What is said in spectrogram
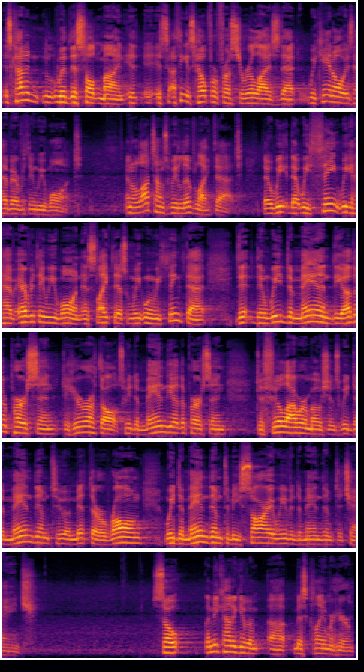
it's kind of with this thought in mind. It, it's, I think it's helpful for us to realize that we can't always have everything we want. And a lot of times we live like that that we, that we think we can have everything we want. And It's like this when we, when we think that, then we demand the other person to hear our thoughts. We demand the other person to feel our emotions. We demand them to admit they're wrong. We demand them to be sorry. We even demand them to change. So let me kind of give a uh, disclaimer here.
